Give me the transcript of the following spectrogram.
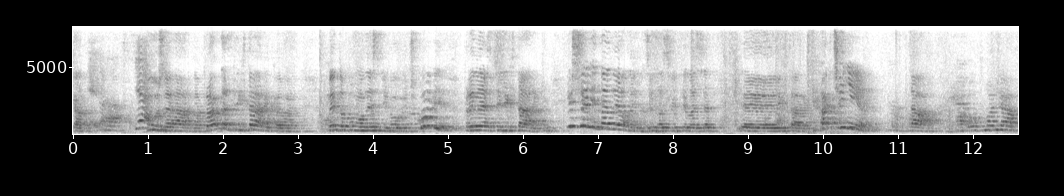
Снігурочка? Е, Дуже гарна, правда, з ліхтариками. Ми допомогли Сніговичкові принести ліхтарики. І ще й на ялинці засвітилися е, ліхтарики. Так чи ні? Так. А от малята,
